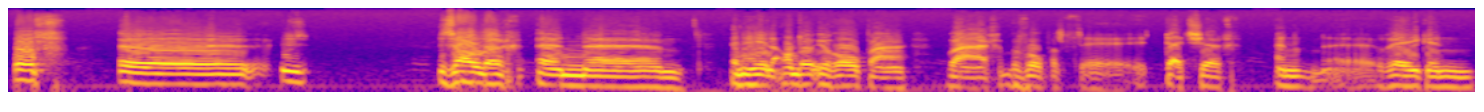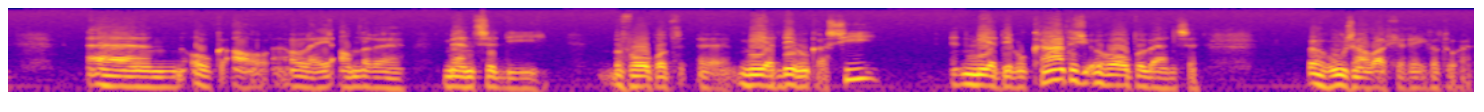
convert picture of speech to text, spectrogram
of zal er een, uh, een heel ander Europa waar bijvoorbeeld uh, Thatcher en Reagan en ook al, allerlei andere mensen die bijvoorbeeld meer democratie, een meer democratisch Europa wensen, hoe zal dat geregeld worden?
